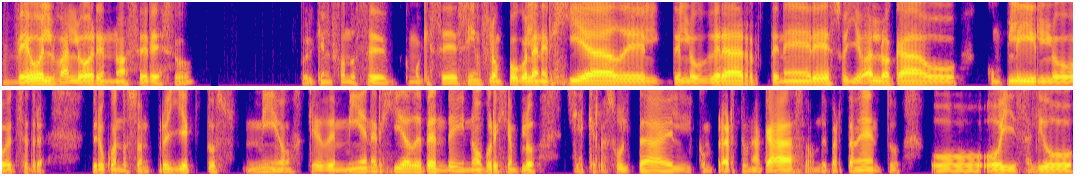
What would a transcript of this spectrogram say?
veo el valor en no hacer eso, porque en el fondo se, como que se desinfla un poco la energía de, de lograr tener eso, llevarlo a cabo, cumplirlo, etc. Pero cuando son proyectos míos, que de mi energía depende, y no, por ejemplo, si es que resulta el comprarte una casa, un departamento, o oye, salió,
